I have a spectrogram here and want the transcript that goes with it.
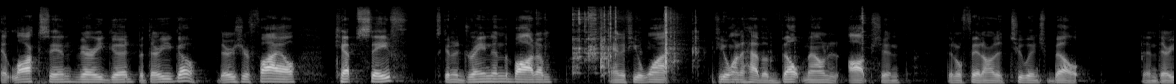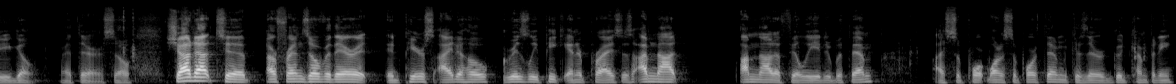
it locks in very good. But there you go. There's your file, kept safe. It's going to drain in the bottom. And if you want, if you want to have a belt-mounted option that'll fit on a two-inch belt, then there you go right there. So shout out to our friends over there at, at Pierce, Idaho, Grizzly Peak Enterprises. I'm not, I'm not affiliated with them. I support, want to support them because they're a good company.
